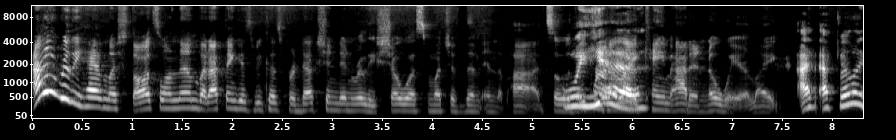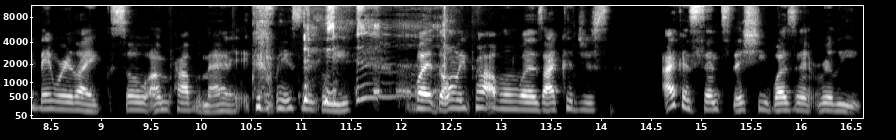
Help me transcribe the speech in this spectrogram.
I didn't really have much thoughts on them, but I think it's because production didn't really show us much of them in the pod. So Well, they kind of yeah. like came out of nowhere. Like I, I feel like they were like so unproblematic, basically. but the only problem was I could just I could sense that she wasn't really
